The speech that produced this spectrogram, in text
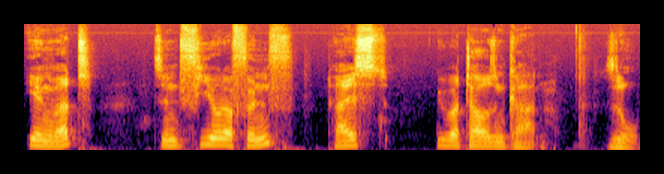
irgendwas, sind vier oder fünf, das heißt über 1000 Karten. So.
